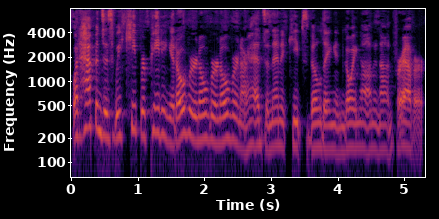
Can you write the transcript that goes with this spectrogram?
What happens is we keep repeating it over and over and over in our heads, and then it keeps building and going on and on forever.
